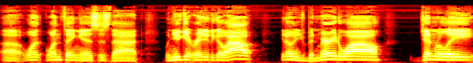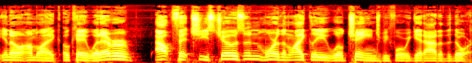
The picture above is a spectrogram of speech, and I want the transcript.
Uh, one one thing is is that when you get ready to go out, you know, you've been married a while, generally, you know, I'm like, okay, whatever outfit she's chosen, more than likely will change before we get out of the door.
